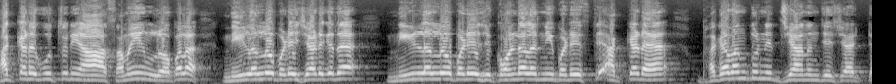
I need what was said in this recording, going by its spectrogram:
అక్కడ కూర్చుని ఆ సమయం లోపల నీళ్ళలో పడేశాడు కదా. నీళ్ళలో పడేసి కొండలన్నీ పడేస్తే అక్కడ భగవంతుణ్ణి ధ్యానం చేశాట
